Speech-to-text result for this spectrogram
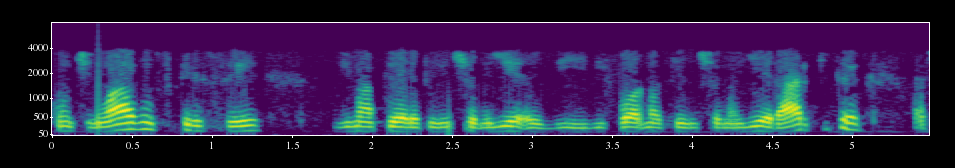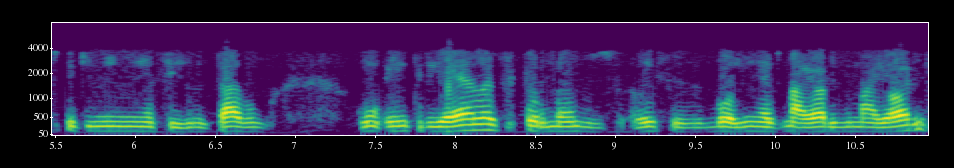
continuavam a crescer de matéria que a gente chama de, de forma que a gente chama hierárquica, as pequenininhas se juntavam com, entre elas, formando essas bolinhas maiores e maiores,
